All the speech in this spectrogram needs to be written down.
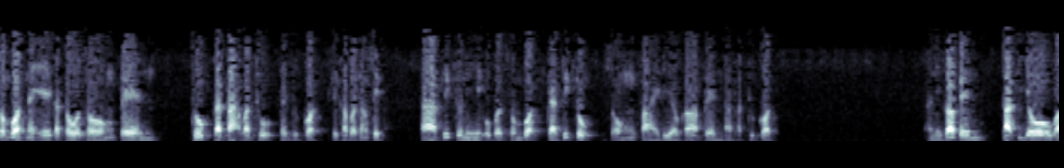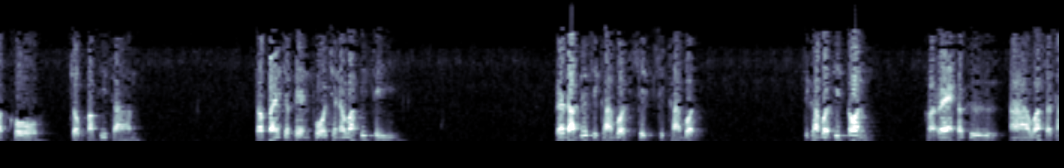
สมบทในเอกโตสงเป็นทุกกะตะวัตถุเป็นทุกกฎสิกขาบททั้งสิบถ้าภิกษุณีอุปสมบทแก่ภิกษุสงฝ่ายเดียวก็เป็นอภัตทุกกฎอันนี้ก็เป็นตัติโยวัคโค จบวรรคที่สามต่อไปจะเป็นโภชนวรรคที่สี่ ระดับด้วยสิกขาบทสิบสิกขาบท สิกขาบทที่ต้น ข้อแรกก็คือ อาวัสถ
